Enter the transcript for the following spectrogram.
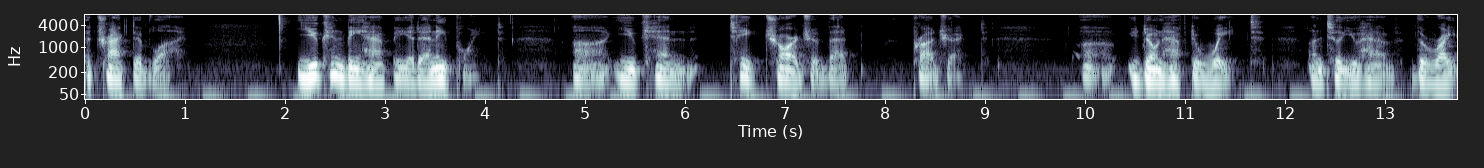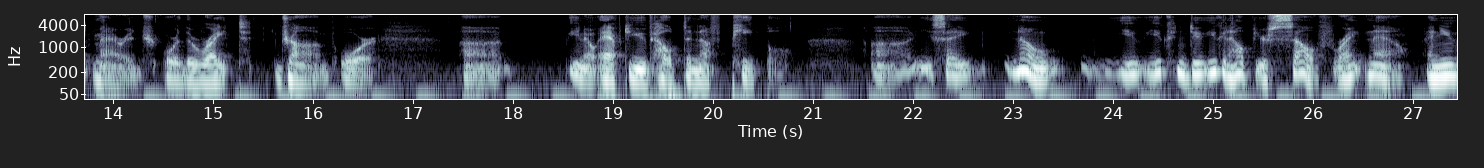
attractive lie. You can be happy at any point. Uh, you can take charge of that project. Uh, you don't have to wait until you have the right marriage or the right job or, uh, you know, after you've helped enough people. Uh, you say, no, you, you can do, you can help yourself right now. And you,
